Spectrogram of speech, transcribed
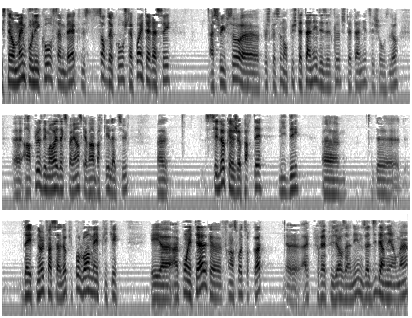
Et c'était même pour les cours Sembec, les sortes de cours. Je n'étais pas intéressé à suivre ça euh, plus que ça non plus. J'étais tanné des études, j'étais tanné de ces choses-là. Euh, en plus des mauvaises expériences qui avaient embarqué là-dessus. Euh, c'est là que je partais l'idée d'être neutre face à là, puis pas vouloir m'impliquer. Et un point tel que François Turcotte, après plusieurs années, nous a dit dernièrement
